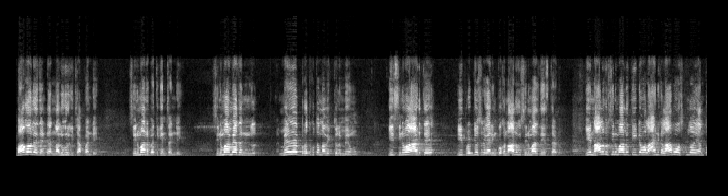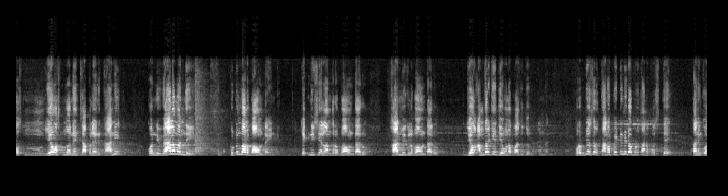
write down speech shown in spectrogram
బాగోలేదంటే నలుగురికి చెప్పండి. సినిమాని బతికించండి. సినిమా మీద మీదే బ్రతుకుతున్న వ్యక్తులు మేము. ఈ సినిమా ఆడితే ఈ ప్రొడ్యూసర్ గారు ఇంకొక నాలుగు సినిమాలు తీస్తాడు. ఈ నాలుగు సినిమాలు తీయటం వల్ల ఆయనకు లాభం వస్తుందో ఎంత వస్తుందో ఏం వస్తుందో నేను చెప్పలేను. కానీ కొన్ని వేల మంది కుటుంబాలు బాగుంటాయండి. టెక్నీషియన్లు అందరూ బాగుంటారు. కార్మికులు బాగుంటారు. జీవ అందరికీ జీవనోపాధి దొరుకుతుందండి. ప్రొడ్యూసర్ తన పెట్టిన డబ్బులు తనకు వస్తే తను ఇంకో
